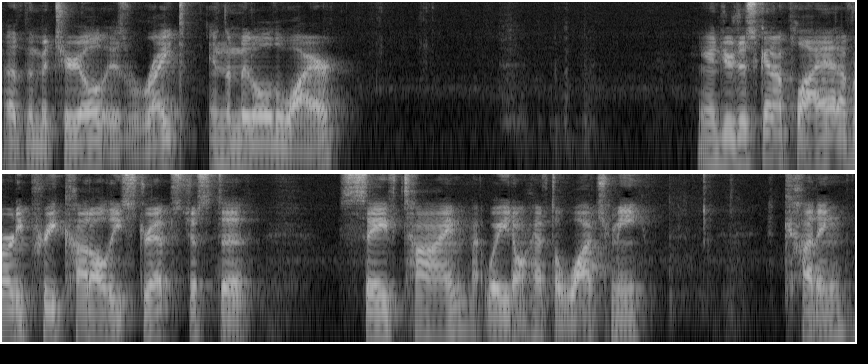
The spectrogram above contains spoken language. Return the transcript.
of the material is right in the middle of the wire. And you're just going to apply it. I've already pre-cut all these strips just to save time. That way you don't have to watch me cutting.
